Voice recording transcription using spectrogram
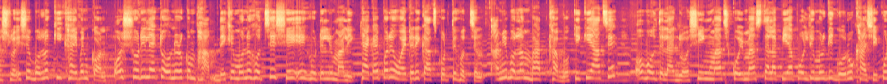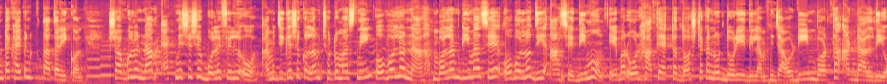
আসলো, এসে বলল, কি খাইবেন কন? ওর শরীরে একটা অন্যরকম ভাব, দেখে মনে হচ্ছে সে এই হোটেলের মালিক। ঠেকায় পরে ওয়েটারি কাজ করতে হচ্ছে আমি বললাম, ভাত খাব, কি কি আছে? ও বলতে লাগল, শিং মাছ, কই মাছ, তেলাপিয়া, পোলট্রি মুরগি, গরু, খাসি, কোনটা খাইবেন তাড়াতাড়ি কন? সবগুলোর নাম এক নিঃশ্বাসে বলে ফেলল ও। আমি জিজ্ঞাসা করলাম, ছোট মাছ নেই? ও বলল, না। বললাম, ডিম আছে। ও বলল, জি, আছে। ডিমও এবার ওর হাতে একটা দশ টাকা নোট দড়িয়ে দিলাম। যাও, ডিম, ভর্তা আর ডাল দিও।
